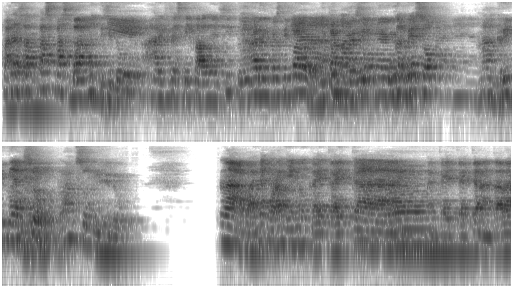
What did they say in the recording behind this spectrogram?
pada saat pas-pas banget di situ Iya. hari festivalnya di situ Hari festival Iya, bukan maghrib, besoknya gitu. bukan besok maghribnya di Langsung. situ, langsung di situ nah banyak orang yang mengkait-kaitkan Hmm. mengkait-kaitkan antara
